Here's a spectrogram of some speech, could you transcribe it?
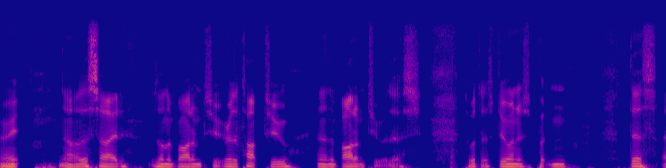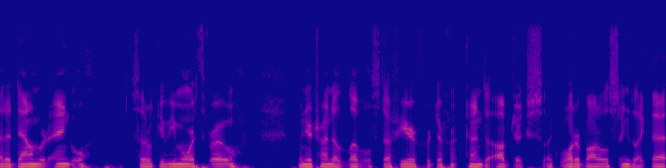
Alright, now this side is on the bottom two, or the top two, and then the bottom two of this. So what that's doing is putting this at a downward angle, so it'll give you more throw when you're trying to level stuff here for different kinds of objects, like water bottles, things like that.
